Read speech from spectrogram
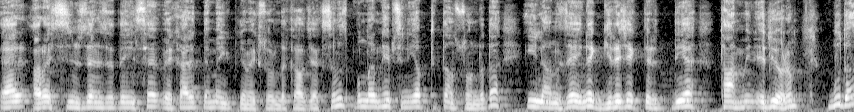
eğer araç sizin üzerinize değilse vekaletleme yüklemek zorunda kalacaksınız. Bunların hepsini yaptıktan sonra da ilanınız yayına girecektir diye tahmin ediyorum. Bu da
